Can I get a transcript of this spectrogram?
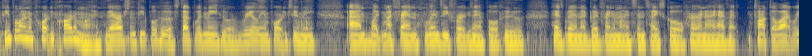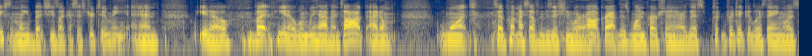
people are an important part of mine. There are some people who have stuck with me who are really important to me, um, like my friend Lindsay, for example, who has been a good friend of mine since high school. Her and I haven't talked a lot recently, but she's like a sister to me. And, you know, but, you know, when we haven't talked, I don't want to put myself in a position where, oh crap, this one person or this particular thing was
